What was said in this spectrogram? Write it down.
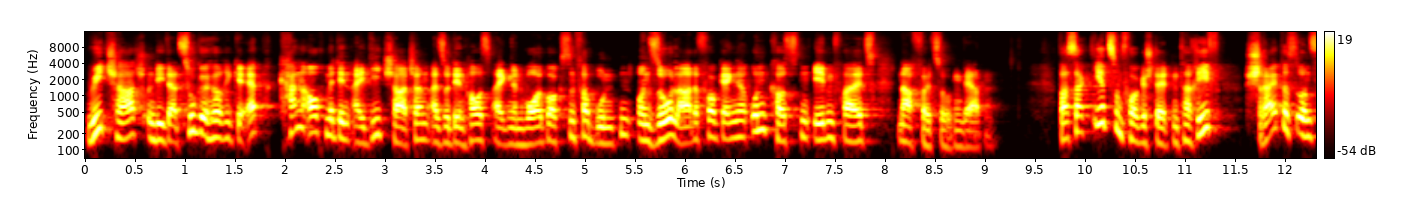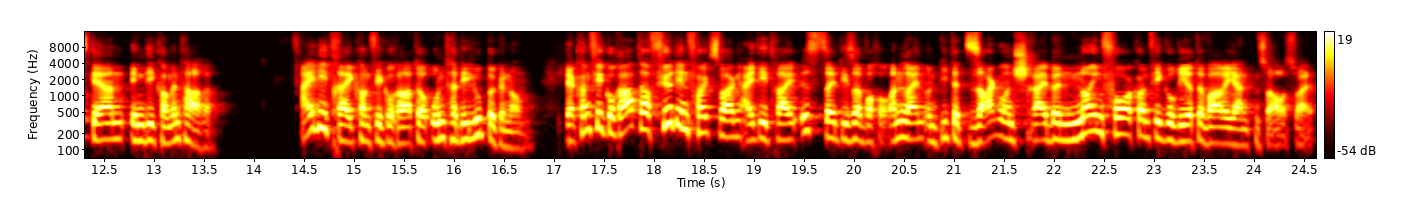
Recharge und die dazugehörige App kann auch mit den ID-Chargern, also den hauseigenen Wallboxen, verbunden und so Ladevorgänge und Kosten ebenfalls nachvollzogen werden. Was sagt ihr zum vorgestellten Tarif? Schreibt es uns gern in die Kommentare. ID3-Konfigurator unter die Lupe genommen. Der Konfigurator für den Volkswagen ID3 ist seit dieser Woche online und bietet sage und schreibe neun vorkonfigurierte Varianten zur Auswahl.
